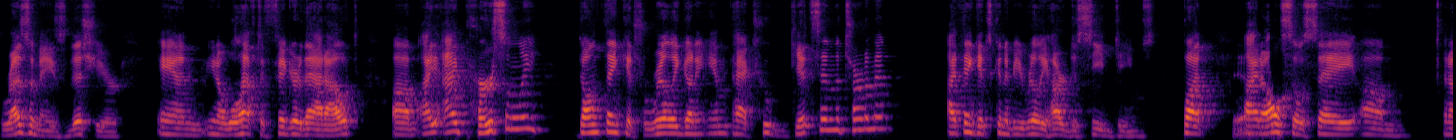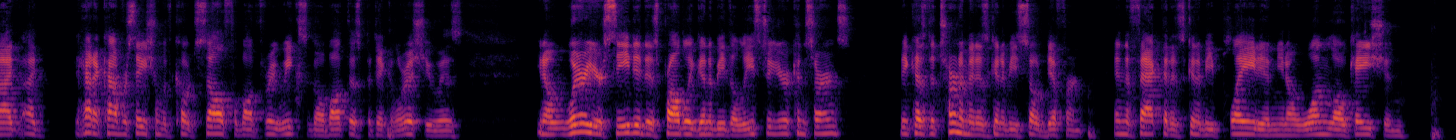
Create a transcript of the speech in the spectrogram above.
resumes this year, and you know, we'll have to figure that out. Um, I, I personally don't think it's really going to impact who gets in the tournament I think it's going to be really hard to seed teams. But yeah. I'd also say, um, and I, I, had a conversation with Coach Self about three weeks ago about this particular issue is, you know, where you're seated is probably going to be the least of your concerns because the tournament is going to be so different And the fact that it's going to be played in, you know, one location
